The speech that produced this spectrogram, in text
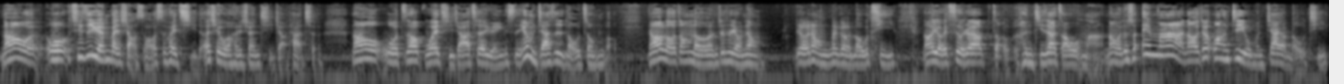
然后我我其实原本小时候是会骑的，而且我很喜欢骑脚踏车。然后我之后不会骑脚踏车的原因是因为我们家是楼中楼，然后楼中楼就是有那种有那种那个楼梯。然后有一次我就要找很急着要找我妈，然后我就说：“哎妈！”然后我就忘记我们家有楼梯，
